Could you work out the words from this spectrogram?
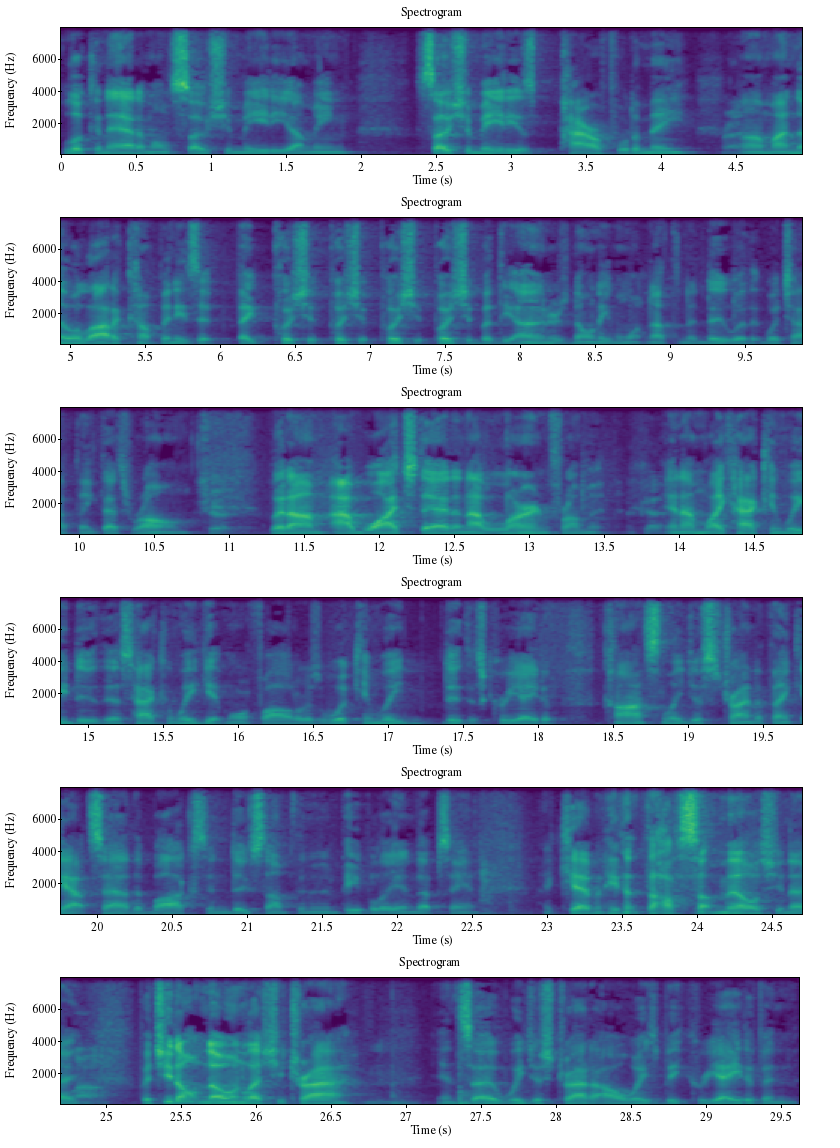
looking at them on social media. I mean, social media is powerful to me. Right. Um, I know a lot of companies that they push it, push it, push it, push it, but the owners don't even want nothing to do with it, which I think that's wrong. Sure. But um, I watch that and I learn from it. Okay. And I'm like, how can we do this? How can we get more followers? What can we do that's creative? Constantly just trying to think outside the box and do something, and people end up saying, hey, Kevin, he done thought of something else, you know. Wow. But you don't know unless you try. Mm-hmm. And so we just try to always be creative and,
